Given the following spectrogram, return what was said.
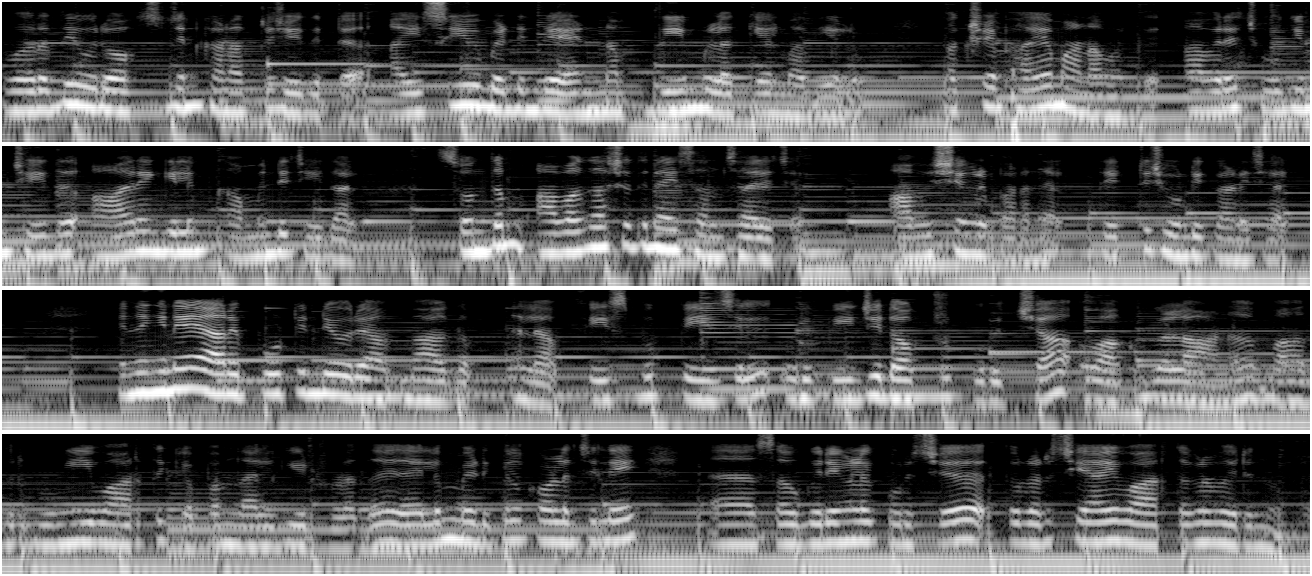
വെറുതെ ഒരു ഓക്സിജൻ കണക്ട് ചെയ്തിട്ട് ഐ സി യു എണ്ണം വീം വിളക്കിയാൽ മതിയല്ലോ. പക്ഷേ ഭയമാണ് അവർക്ക്. അവരെ ചോദ്യം ചെയ്ത് ആരെങ്കിലും കമന്റ് ചെയ്താൽ സ്വന്തം അവകാശത്തിനായി സംസാരിച്ചാൽ ആവശ്യങ്ങൾ പറഞ്ഞാൽ തെറ്റ് ചൂണ്ടിക്കാണിച്ചാൽ എന്നിങ്ങനെ ആ റിപ്പോർട്ടിന്റെ ഒരു ഭാഗം അല്ല ഫേസ്ബുക്ക് പേജിൽ ഒരു പി ജി ഡോക്ടർ കുറിച്ച വാക്കുകളാണ് മാതൃഭൂമി ഈ വാർത്തയ്ക്കൊപ്പം നൽകിയിട്ടുള്ളത്. ഏതായാലും മെഡിക്കൽ കോളേജിലെ സൗകര്യങ്ങളെക്കുറിച്ച് തുടർച്ചയായി വാർത്തകൾ വരുന്നുണ്ട്.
